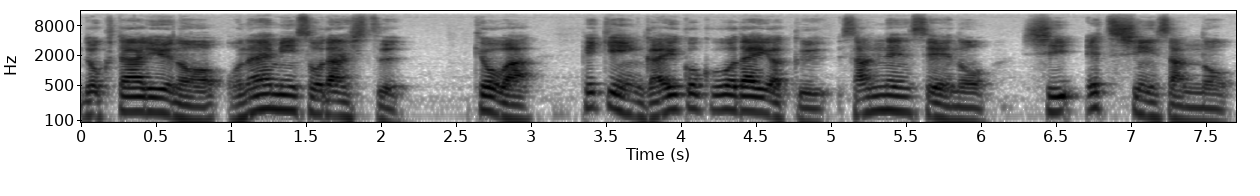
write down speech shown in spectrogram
ドクターリュウのお悩み相談室。今日は北京外国語大学3年生のシ・エツシンさんの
